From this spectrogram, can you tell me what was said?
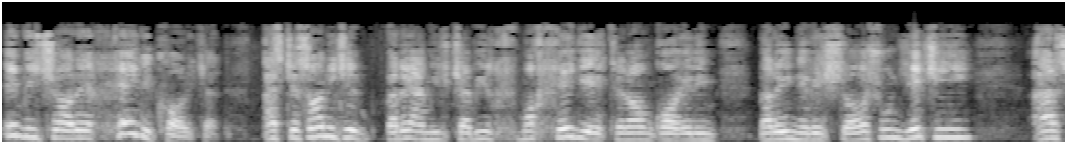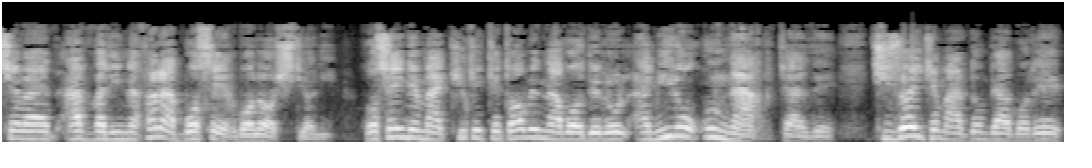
این بیچاره خیلی کار کرد. از کسانی که برای امیر کبیر ما خیلی احترام قائلیم برای نوشته هاشون یکی عرض شود اولین نفر عباس اقبال آشتیانی. حسین مکی که کتاب نوادر الامیر رو اون نقل کرده. چیزایی که مردم درباره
